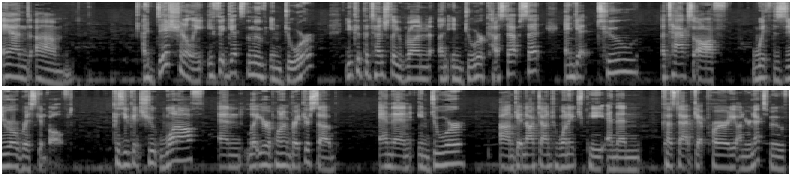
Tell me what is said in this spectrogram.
and um, Additionally, if it gets the move Endure, you could potentially run an Endure Custap set and get two attacks off with zero risk involved. Because you could shoot one off and let your opponent break your sub, and then Endure, um, get knocked down to 1 HP, and then Custap get priority on your next move,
